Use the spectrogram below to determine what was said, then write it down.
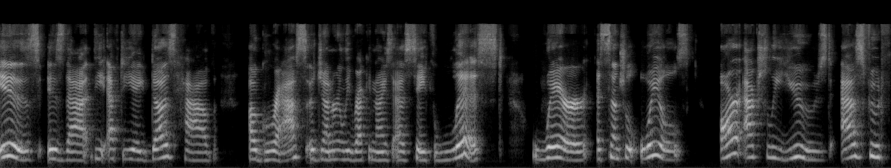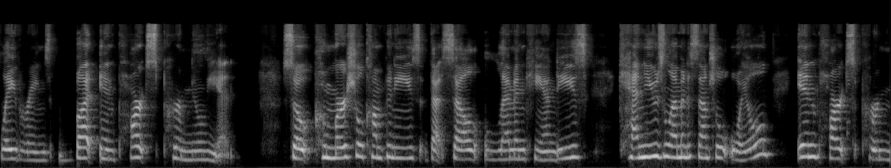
is is that the fda does have a GRAS a generally recognized as safe list where essential oils are actually used as food flavorings but in parts per million so, commercial companies that sell lemon candies can use lemon essential oil in parts per 1000000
